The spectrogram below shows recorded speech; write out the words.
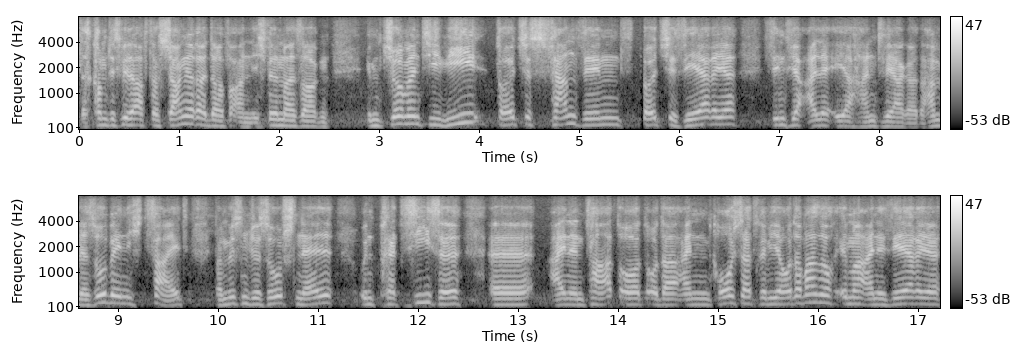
das kommt jetzt wieder auf das Genre drauf an. Ich will mal sagen, im German TV, deutsches Fernsehen, deutsche Serie, sind wir alle eher Handwerker. Da haben wir so wenig Zeit, da müssen wir so schnell und präzise äh, einen Tatort oder ein Großstadtrevier oder was auch immer, eine Serie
